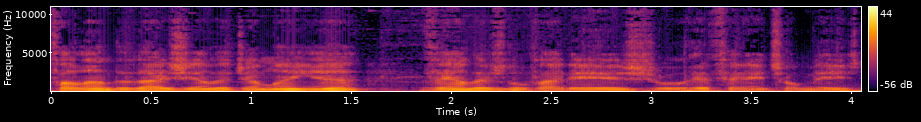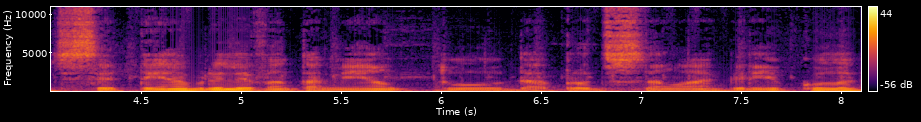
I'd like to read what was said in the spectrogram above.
Falando da agenda de amanhã, vendas no varejo referente ao mês de setembro e levantamento da produção agrícola.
